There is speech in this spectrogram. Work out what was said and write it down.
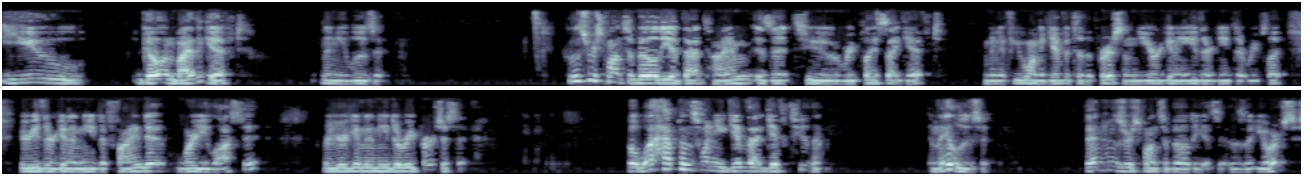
you go and buy the gift, then you lose it. Whose responsibility at that time is it to replace that gift? I mean, if you want to give it to the person, you're going to either need to replace, you're either going to need to find it where you lost it, or you're going to need to repurchase it. But what happens when you give that gift to them and they lose it? Then whose responsibility is it? Is it yours?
